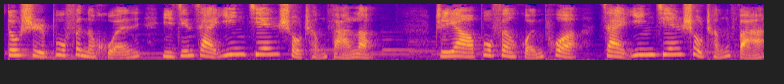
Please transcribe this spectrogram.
都是部分的魂已经在阴间受惩罚了，只要部分魂魄在阴间受惩罚，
